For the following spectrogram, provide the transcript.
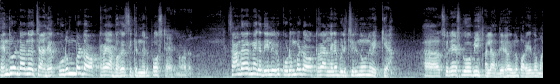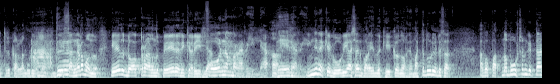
എന്തുകൊണ്ടാന്ന് വെച്ചാൽ കുടുംബ ഡോക്ടറെ അപഹസിക്കുന്ന ഒരു പോസ്റ്റായിരുന്നു അത്. സാധാരണഗതിയിൽ ഒരു കുടുംബ ഡോക്ടർ അങ്ങനെ വിളിച്ചിരുന്നു എന്ന് വെക്കുക സുരേഷ് ഗോപി. അല്ല അദ്ദേഹം ഇന്ന് പറയുന്ന മറ്റൊരു കള്ളം കൂടി അത് സങ്കടം വന്നു. ഏത് ഡോക്ടറാണെന്ന് പേരെനിക്കറിയില്ല. ഫോൺ നമ്പർ അറിയില്ല. പേരറിയില്ല. ഇങ്ങനെയൊക്കെ ഗോപിയാശാൻ പറയുന്നത് കേൾക്കുമെന്ന് പറഞ്ഞാൽ മറ്റൊന്നുകൂടി ഉണ്ട് സാർ. അപ്പോൾ പത്മഭൂഷൺ കിട്ടാൻ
